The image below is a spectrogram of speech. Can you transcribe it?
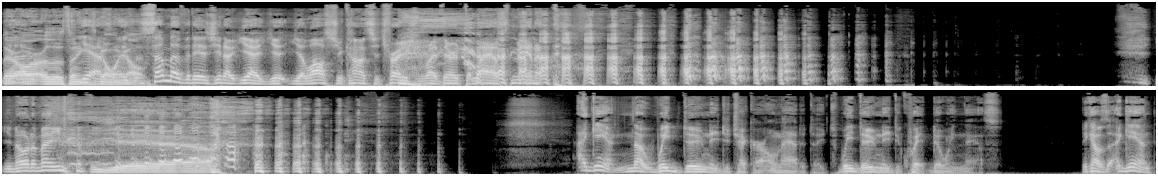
there are other things yeah, going on Some of it is, you know, yeah, you, you lost your concentration right there at the last minute. You know what I mean? yeah Again, no, we do need to check our own attitudes. We do need to quit doing this. Because again,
